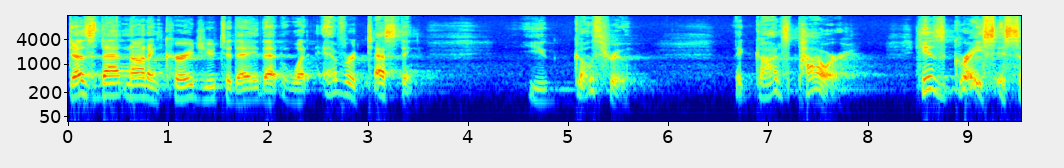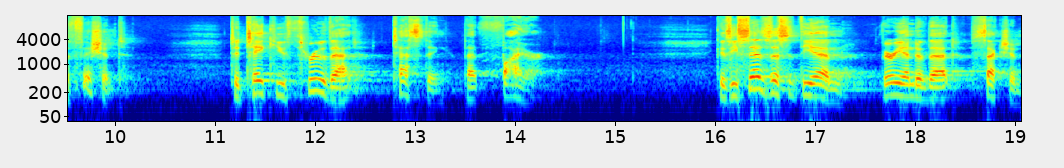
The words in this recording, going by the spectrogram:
Does that not encourage you today that whatever testing you go through, that God's power, His grace is sufficient to take you through that testing, that fire. Because he says this at the end, very end of that section,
